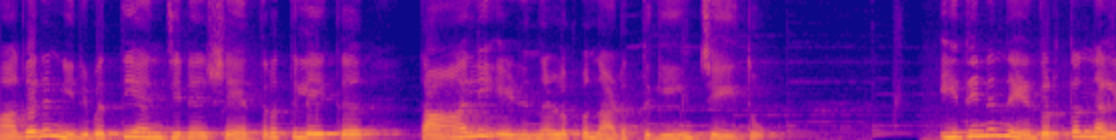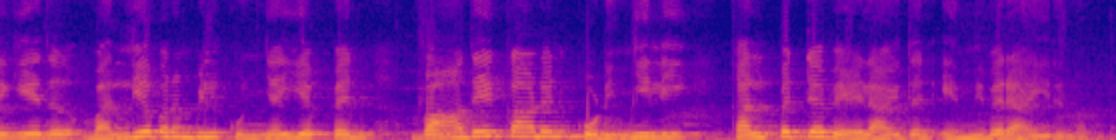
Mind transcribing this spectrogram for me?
മകരം ഇരുപത്തിയഞ്ചിന് ക്ഷേത്രത്തിലേക്ക് താലി എഴുന്നള്ളിപ്പ് നടത്തുകയും ചെയ്തു. ഇതിന് നേതൃത്വം നൽകിയത് വല്യപറമ്പിൽ കുഞ്ഞയ്യപ്പൻ വാതേക്കാടൻ കൊടിഞ്ഞിലി കൽപ്പറ്റ വേലായുധൻ എന്നിവരായിരുന്നു.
